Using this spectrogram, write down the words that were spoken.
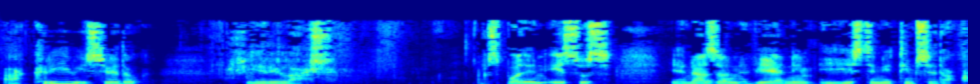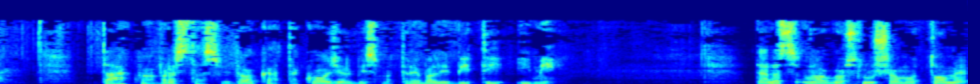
a krivi svjedok širi laž. Gospodin Isus je nazvan vjernim i istinitim svjedokom. Takva vrsta svjedoka također bismo trebali biti i mi. Danas mnogo slušamo o tome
